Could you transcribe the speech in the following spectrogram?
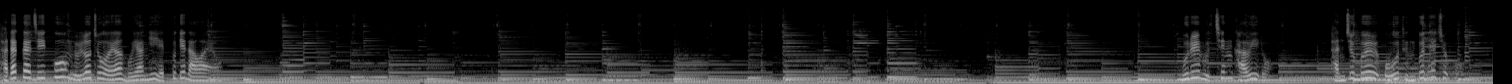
바닥까지 꾹 눌러주어야 모양이 예쁘게 나와요. 물을 묻힌 가위로 반죽을 5등분 해주고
